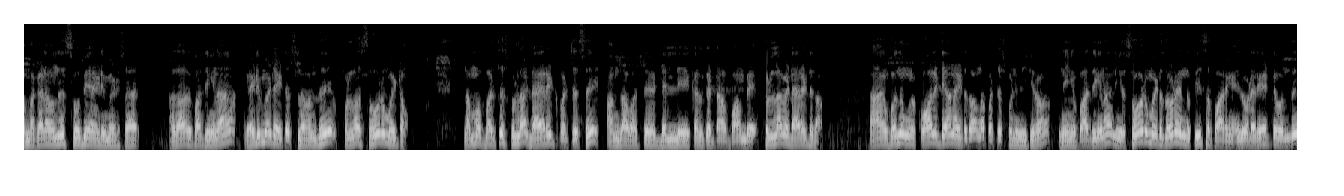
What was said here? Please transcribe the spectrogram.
நம்ம கடை வந்து சோபியா ரெடிமேட் சார். அதாவது பார்த்தீங்கன்னா ரெடிமேட் ஐட்டம்ஸில் வந்து ஃபுல்லாக ஷோரூம் ஐட்டம் நம்ம பர்ச்சேஸ் ஃபுல்லாக டைரக்ட் பர்ச்சேஸு அஹமதாபாத் டெல்லி கல்கட்டா பாம்பே ஃபுல்லாகவே டைரக்ட் தான். நாங்கள் இப்போ வந்து உங்களுக்கு குவாலிட்டியான ஐட்டம் தான் வந்து பர்ச்சேஸ் பண்ணி விற்கிறோம் நீங்கள் பார்த்தீங்கன்னா நீங்கள் ஷோரூம் ஐட்டத்தோட இந்த பீஸை பாருங்கள் இதோட ரேட்டு வந்து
